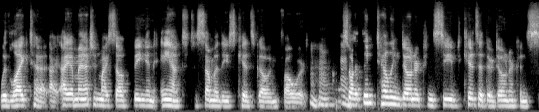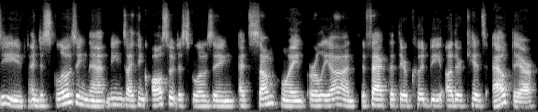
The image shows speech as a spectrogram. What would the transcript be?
would like to, I, I, imagine myself being an aunt to some of these kids going forward. Mm-hmm. So I think telling donor conceived kids that they're donor conceived and disclosing that means I think also disclosing at some point early on the fact that there could be other kids out there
